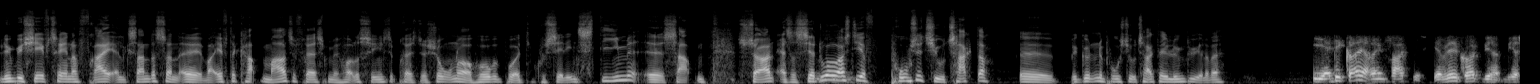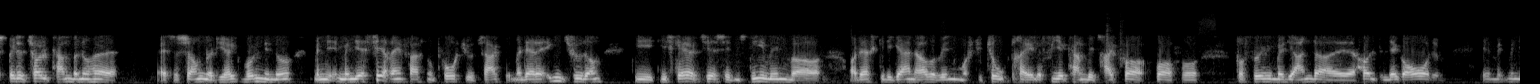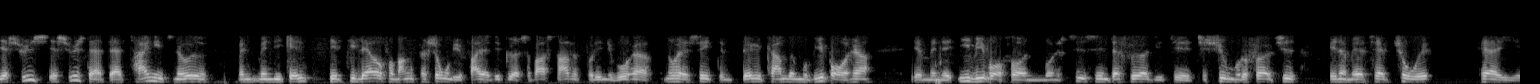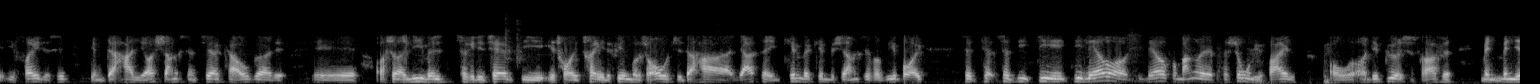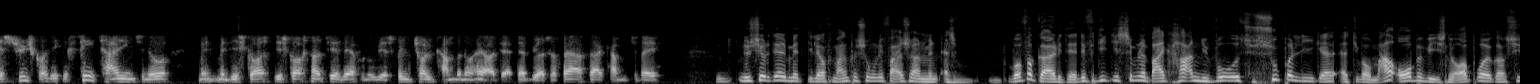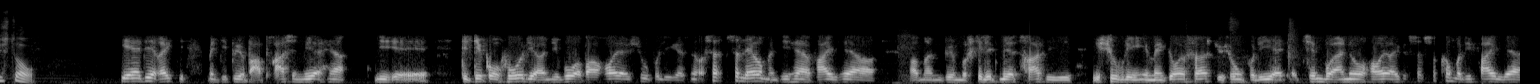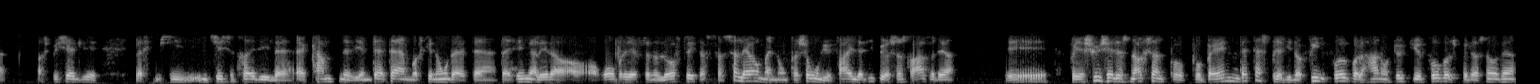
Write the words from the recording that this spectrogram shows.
Lyngby cheftræner Frej Alexandersson øh, var efter kampen meget tilfreds med holdets seneste præstationer og håbede på, at de kunne sætte en stime øh, sammen. Søren, altså ser du også de her positive takter, øh, begyndende positive takter i Lyngby, eller hvad? Ja, det gør jeg rent faktisk. Jeg ved godt, vi har, vi har spillet 12 kampe nu her af sæsonen, og de har ikke vundet endnu. Men, men jeg ser rent faktisk nogle positive takter. Men der er der ingen tvivl om, de, de skal jo til at sætte en stime ind, og, og der skal de gerne op og vinde måske to, tre eller fire kampe i træk for, for at få for, med de andre øh, hold, der ligger over dem. Øh, men, men jeg synes, jeg synes der, der er tegning til noget, men, men igen, de, de laver for mange personlige fejl, og det bliver så bare straffet på det niveau her. Nu har jeg set den begge kampe mod Viborg her. Jamen, øh, i Viborg for en måneds tid siden, der fører de til, til syv minutter før tid, ender med at tabe 2-1 her i, i fredags. Ikke? Jamen, der har de også chancen til at kan afgøre det. Øh, og så alligevel, så kan de tabe de, jeg tror, i 3 eller 4 minutters overtid, der har Jata en kæmpe, kæmpe chance for Viborg. Ikke? Så, så de, de, de, laver, de laver for mange personlige fejl, og, og det bliver til straffe. Men, men jeg synes godt, jeg kan se tegningen til noget, men, men det, skal også, det skal også snart til at være, for nu vi har spillet 12 kampe nu her, og der, der bliver altså færre og færre kampe tilbage. Nu siger du det med, at de laver for mange personlige fejl, Søren, men altså, hvorfor gør de det? Er det fordi, de simpelthen bare ikke har niveauet til Superliga? Altså, de var jo meget overbevisende oprykker sidste år. Ja, det er rigtigt, men de bliver bare presset mere her. Det, det går hurtigere, og niveauer bare højere i Superliga. Og, sådan og så, så laver man de her fejl her, og, og man bliver måske lidt mere træt i, i Superliga, end man gjorde i første division, fordi at, at tempo er noget højere. Ikke? Så, så kommer de fejl der, og specielt i, hvad skal man sige, i den sidste tredjedel af, af kampene, jamen der, der er måske nogen, der, der, der hænger lidt og, og råber det efter noget luft, ikke? og så, så laver man nogle personlige fejl, og de bliver så straffet der. Øh, for jeg synes ellers nok sådan på, på banen, der, der spiller de noget fint fodbold og har nogle dygtige fodboldspillere og sådan noget der.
